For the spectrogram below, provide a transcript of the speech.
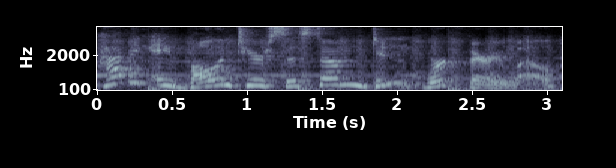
having a volunteer system didn't work very well.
